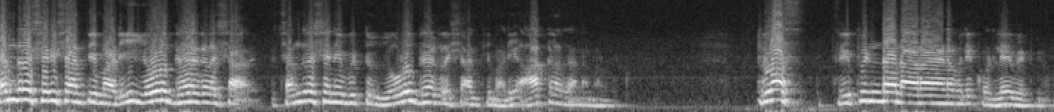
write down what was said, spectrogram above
ಚಂದ್ರ ಶನಿ ಶಾಂತಿ ಮಾಡಿ ಏಳು ಗ್ರಹಗಳ ಶಾ ಚಂದ್ರ ಶನಿ ಬಿಟ್ಟು ಏಳು ಗ್ರಹಗಳ ಶಾಂತಿ ಮಾಡಿ ಆಕಳ ದಾನ ಮಾಡಬೇಕು. ಪ್ಲಸ್ ತ್ರಿಪಿಂಡ ನಾರಾಯಣ ಬಲಿ ಕೊಡಲೇಬೇಕು ನೀವು.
